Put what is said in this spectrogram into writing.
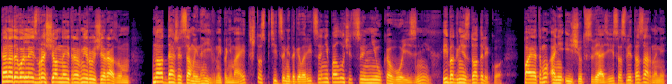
«Она довольно извращенная и травмирующая разум. Но даже самый наивный понимает, что с птицами договориться не получится ни у кого из них, ибо гнездо далеко. Поэтому они ищут связи со светозарными.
